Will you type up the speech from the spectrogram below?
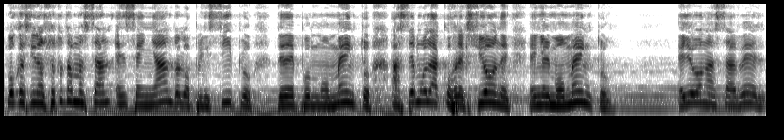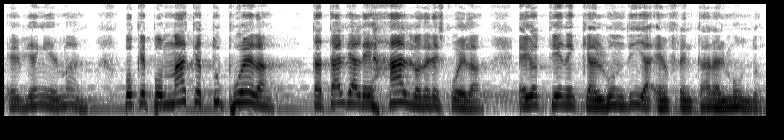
Porque si nosotros estamos enseñando los principios desde el momento, hacemos las correcciones en el momento, ellos van a saber el bien y el mal. Porque por más que tú puedas tratar de alejarlo de la escuela, ellos tienen que algún día enfrentar al mundo.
